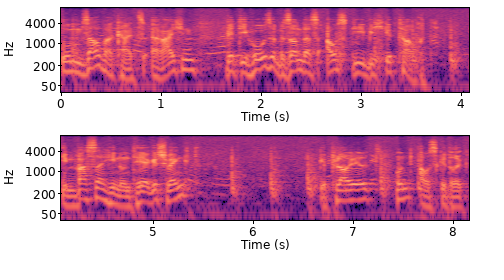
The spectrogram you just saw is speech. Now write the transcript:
Um Sauberkeit zu erreichen, wird die Hose besonders ausgiebig getaucht, im Wasser hin und her geschwenkt, gepleuelt und ausgedrückt.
